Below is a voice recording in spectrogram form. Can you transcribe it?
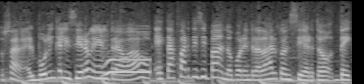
o sea, el bullying que le hicieron en el trabajo. Estás participando por entradas al concierto de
